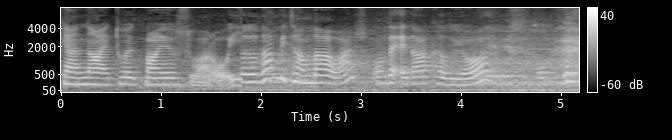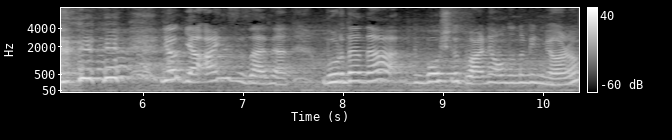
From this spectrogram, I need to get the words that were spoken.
Kendine ait tuvalet banyosu var. O iyi. Odadan bir tane daha var. Orada Eda kalıyor. Yok ya aynısı zaten. Burada da bir boşluk var. Ne olduğunu bilmiyorum.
